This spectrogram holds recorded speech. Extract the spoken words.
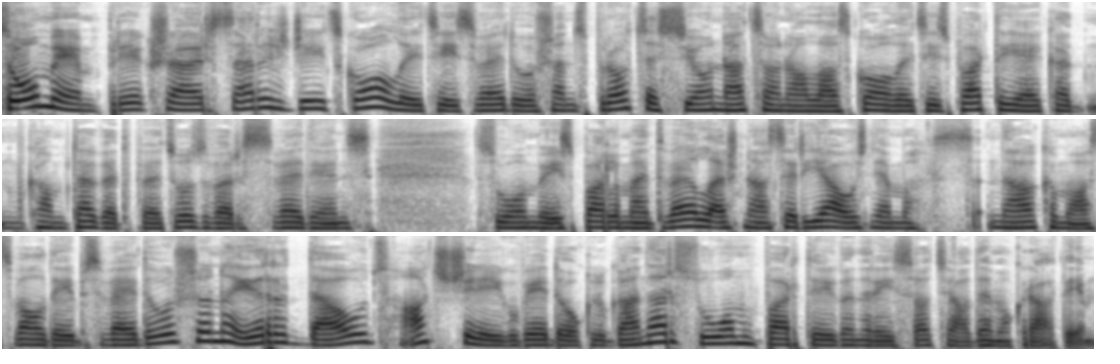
Somijam priekšā ir sarežģīts koalīcijas veidošanas process, jo Nacionālās koalīcijas partijai, kad, kam tagad pēc uzvaras svētdienas Somijas parlamenta vēlēšanās ir jāuzņemas nākamās valdības veidošana, ir daudz atšķirīgu viedokļu gan ar Somu partiju, gan arī sociāldemokrātiem.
